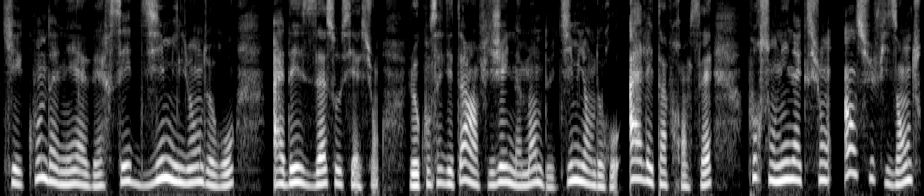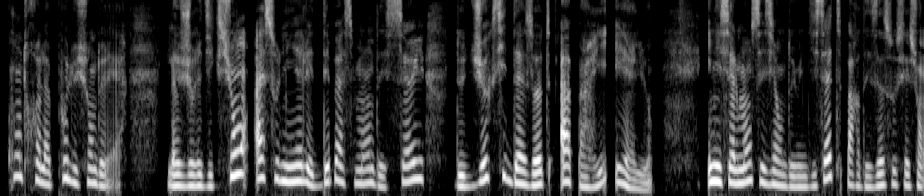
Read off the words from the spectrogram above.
qui est condamné à verser 10 millions d'euros à des associations. Le Conseil d'État a infligé une amende de 10 millions d'euros à l'État français pour son inaction insuffisante contre la pollution de l'air. La juridiction a souligné les dépassements des seuils de dioxyde d'azote à Paris et à Lyon. Initialement saisi en 2017 par des associations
